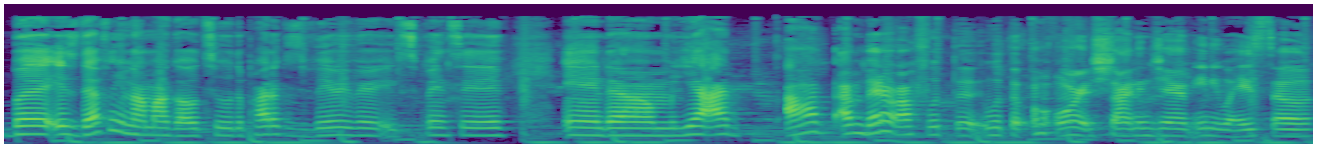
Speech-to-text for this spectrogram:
but it's definitely not my go-to the product is very very expensive and um yeah i I, I'm better off with the with the orange Shine 'n Jam anyway. So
